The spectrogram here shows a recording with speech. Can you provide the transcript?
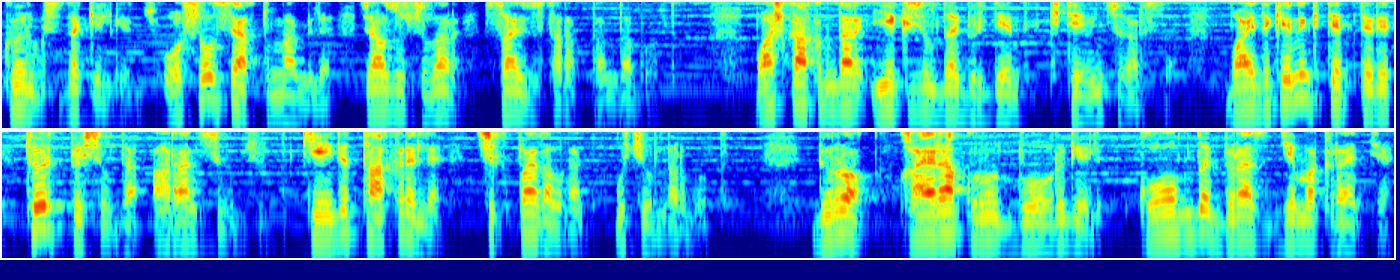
көргүсү да келген жок. Ошол сыяктуу мамиле жазуучулар союзу тараптан да болду. Башка акындар эки жылда бирден китебин чыгарса байдыкенин китептери төрт беш жылда араң чыгып жүрдү. Кээде такыр эле чыкпай калган учурлар болду. Бирок кайра куруу доору келип коомдо бир аз демократия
